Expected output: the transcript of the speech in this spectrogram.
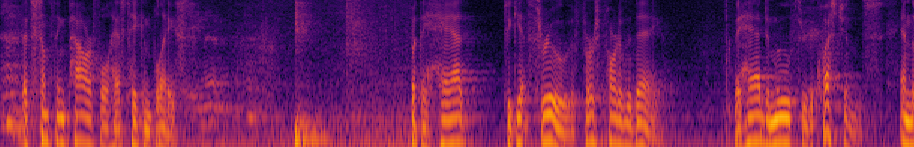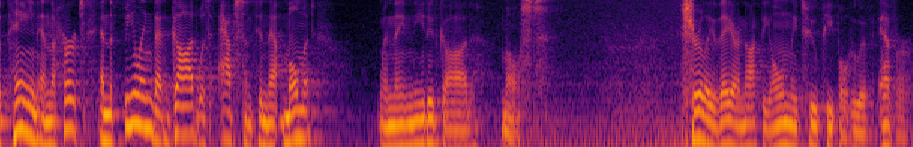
that something powerful has taken place. Amen. But they had to get through the first part of the day. They had to move through the questions and the pain and the hurt and the feeling that God was absent in that moment when they needed God most. Surely they are not the only two people who have ever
